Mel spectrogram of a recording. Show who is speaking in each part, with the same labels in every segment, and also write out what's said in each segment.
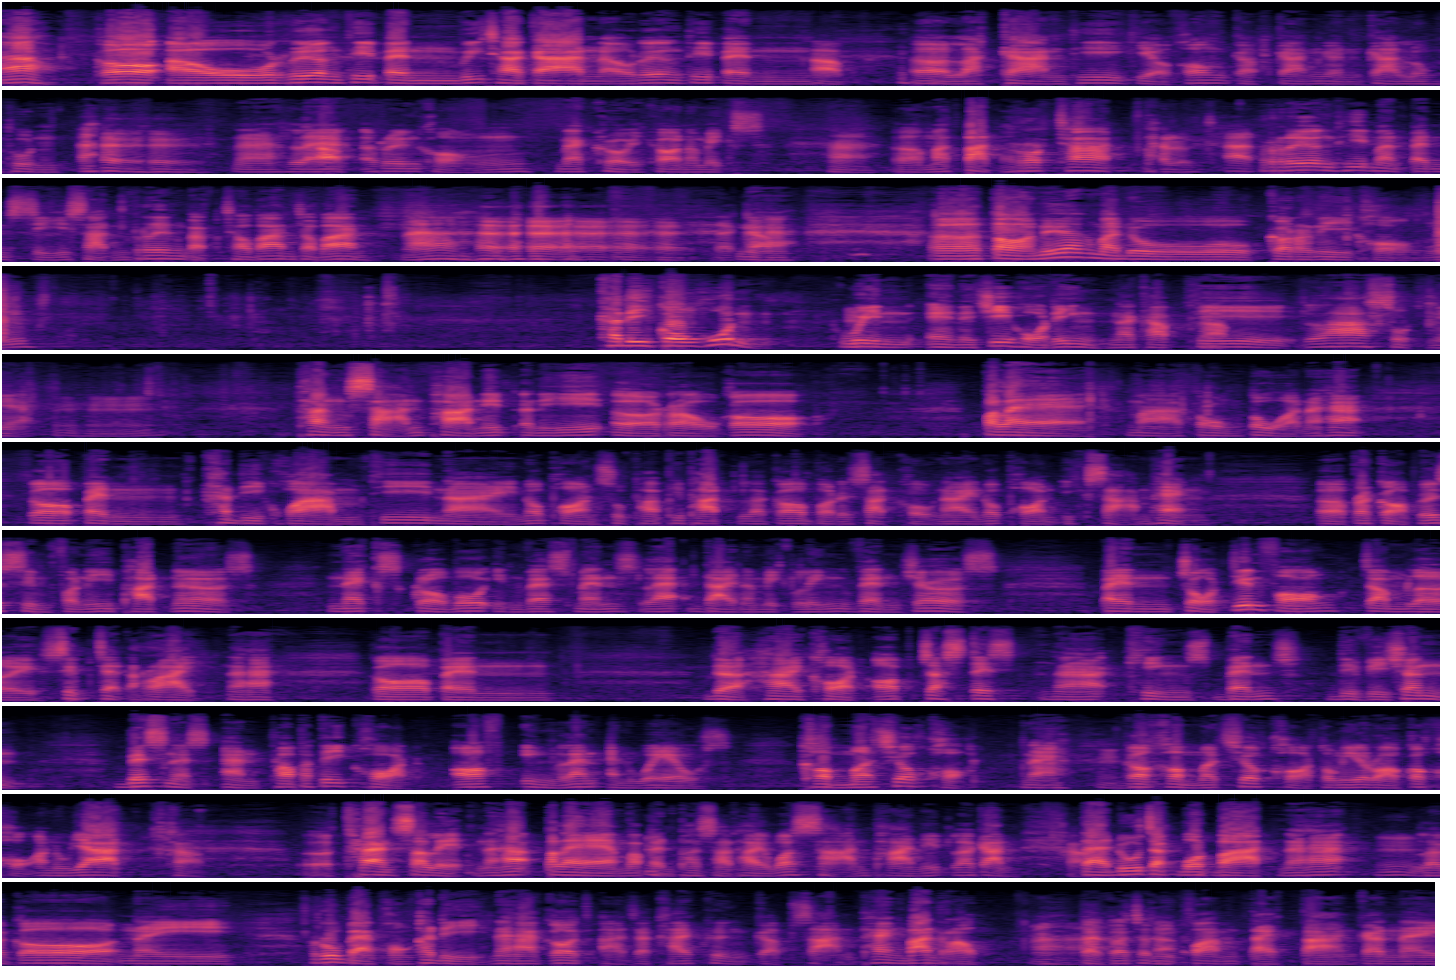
Speaker 1: อ้าวก็เอาเรื่องที่เป็นวิชาการเอาเรื่องที่เป็น
Speaker 2: ครับ
Speaker 1: เอ่อหลักการที่เกี่ยวข้องกับการเงินการลงทุน
Speaker 2: เออ
Speaker 1: นะและ
Speaker 2: ครับ
Speaker 1: เรื่องของ macroeconomics
Speaker 2: ฮะ
Speaker 1: เอ่อมาตัดรสชาติ
Speaker 2: แต่รสชาติ
Speaker 1: เรื่องที่มันเป็นสีสันเรื่องแบบชาวบ้านชาวบ้าน
Speaker 2: นะเออเออเออเออนะครับ
Speaker 1: นะเอ่อต่อเนื่องมาดูกรณีของ คดีโกงหุ้น Win Energy Holding นะครับ ที่ล่าสุดเนี่ย
Speaker 2: อื้อหือ
Speaker 1: ทางสารพาณิชย์อันนี้เออเราก็แปลมาตรงตัวนะฮะ ก็เป็นคดีความที่นายนพรสุภพิพัฒน์แล้วก็บริษัทของนายนพรอีก 3 แห่งออประกอบด้วย Symphony Partners Next Global Investments และ Dynamic Link Ventures เป็นโจทยื่นฟ้องจำเลย 17 รายนะฮะ ก็เป็น The High Court of Justice นะ King's Bench Division Business and Property Court of England and Wales Commercial Court นะก็ Commercial Court ตรงนี้เราก็ขออนุญาต
Speaker 2: ครับ
Speaker 1: เอ่อ translate นะฮะแปลมาเป็นภาษาไทยว่าศาลพาณิชย์แล้วกัน
Speaker 2: ครับ
Speaker 1: แต่ดูจากบทบาทนะฮะ
Speaker 2: อืม
Speaker 1: แล้วก็ในรูปแบบของคดีนะฮะก็อาจจะคล้ายคลึงกับศาลแพ่งบ้านเรา
Speaker 2: อ่า
Speaker 1: แต่ก็จะมี
Speaker 2: ครับ
Speaker 1: ความแตกต่างกันใน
